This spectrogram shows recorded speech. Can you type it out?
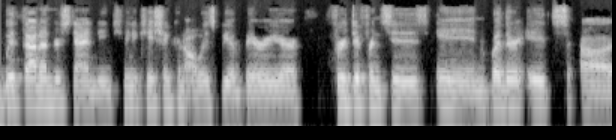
with that understanding, communication can always be a barrier for differences in whether it's uh,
